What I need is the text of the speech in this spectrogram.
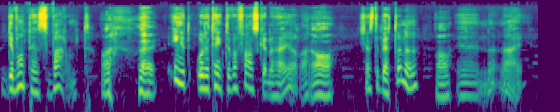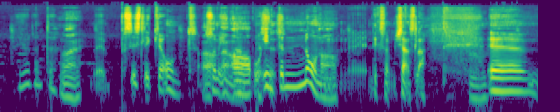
det var inte ens varmt. Nej. Inget, och jag tänkte, vad fan ska den här göra? Ja. Känns det bättre nu? Ja. Eh, nej, det gör det inte. Nej. Eh, Precis lika ont som innan. och inte någon eh, liksom, känsla. Mm. Eh,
